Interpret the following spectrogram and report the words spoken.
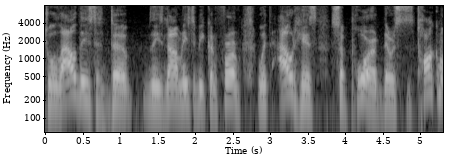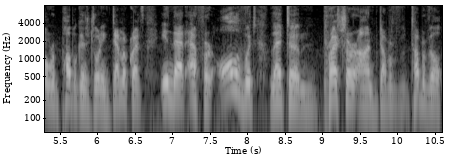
to allow these to, these nominees to be confirmed without his support. There was talk among Republicans joining Democrats in that effort, all of which led to pressure on Tuberville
